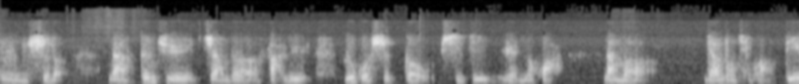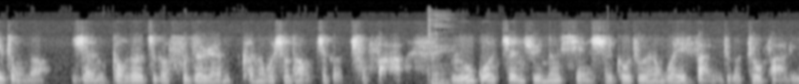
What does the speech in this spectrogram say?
嗯，是的。那根据这样的法律，如果是狗袭击人的话，那么两种情况：第一种呢，人狗的这个负责人可能会受到这个处罚。对，如果证据能显示狗主人违反了这个州法律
